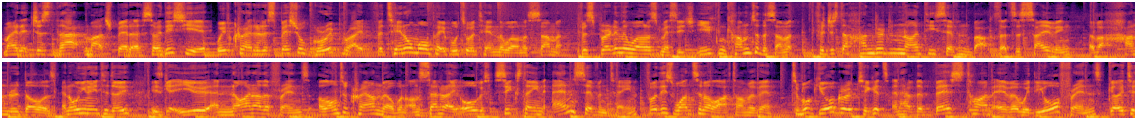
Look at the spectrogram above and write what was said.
made it just that much better. So this year, we've created a special group rate for 10 or more people to attend the Wellness Summit. For spreading the wellness message, you can come to the summit for just 197 bucks. That's a saving of $100. And all you need to do is get you and nine other friends along to Crown Melbourne on Saturday, August 16 and 17 for this once in a lifetime event. To book your group tickets and have the best time ever with your friends, go to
